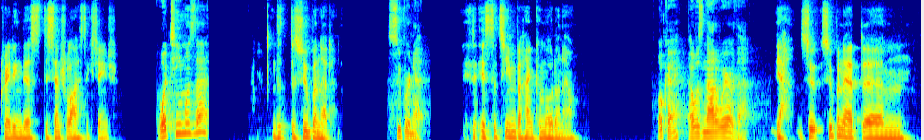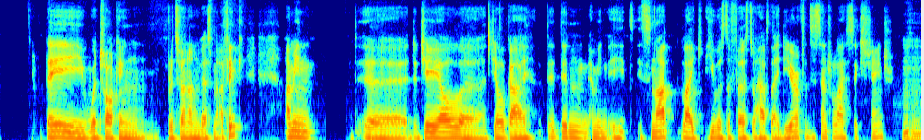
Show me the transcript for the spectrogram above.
creating this decentralized exchange. What team was that? The, the SuperNet. SuperNet. It's the team behind Komodo now. Okay, I was not aware of that. Yeah, Su- SuperNet. Um, they were talking return on investment. I think, I mean, uh, the JL uh, JL guy didn't. I mean, he, it's not like he was the first to have the idea of a decentralized exchange, mm-hmm.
